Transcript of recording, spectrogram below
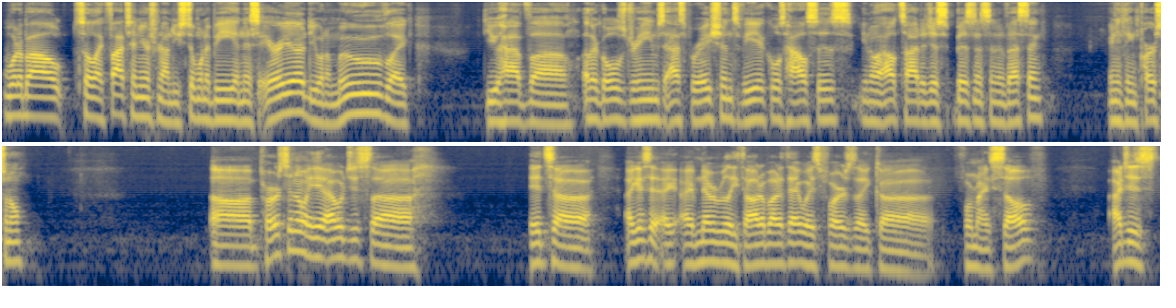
what about so like five, ten years from now? Do you still want to be in this area? Do you want to move? Like, do you have uh, other goals, dreams, aspirations, vehicles, houses? You know, outside of just business and investing, anything personal? Uh, personal, yeah, I would just uh, it's uh, I guess I I've never really thought about it that way as far as like uh for myself. I just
